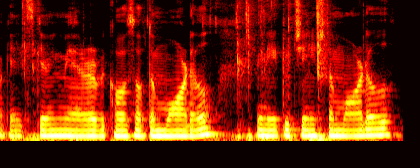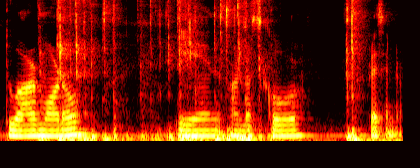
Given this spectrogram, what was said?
okay it's giving me error because of the model. We need to change the model to our model. En underscore press enter.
